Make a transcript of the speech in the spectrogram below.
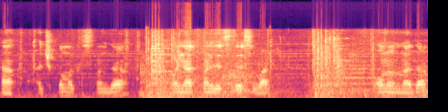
Ha, açıklama kısmında oynatma listesi var. Onunla da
